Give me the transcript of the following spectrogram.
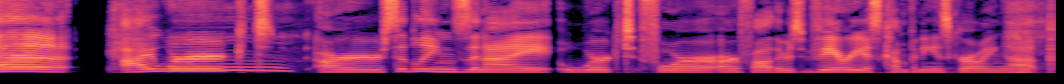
Uh, I worked. Uh, Our siblings and I worked for our father's various companies growing up,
